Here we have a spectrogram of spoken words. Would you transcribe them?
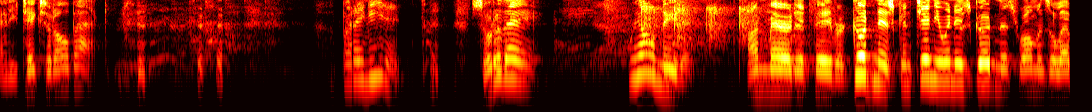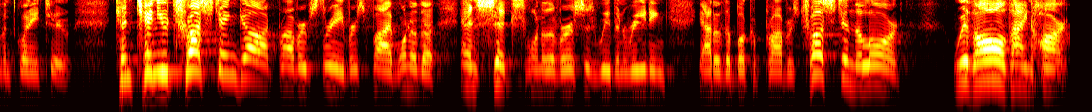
and he takes it all back. but I need it. So do they. We all need it. Unmerited favor. Goodness, continue in his goodness, Romans 11 22. Continue trusting God, Proverbs 3, verse 5, one of the, and 6, one of the verses we've been reading out of the book of Proverbs. Trust in the Lord with all thine heart.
